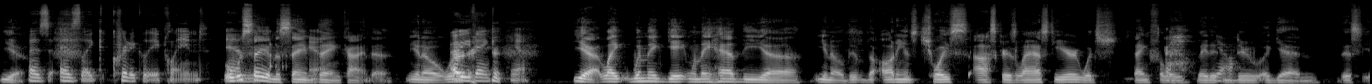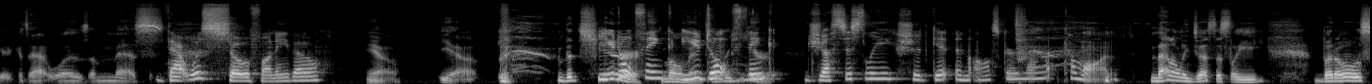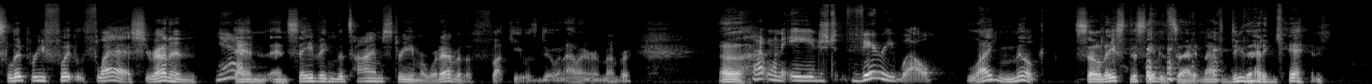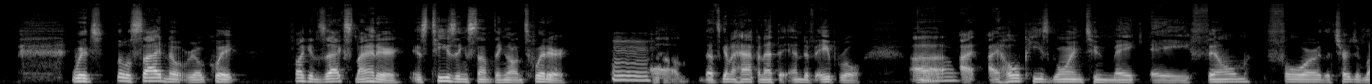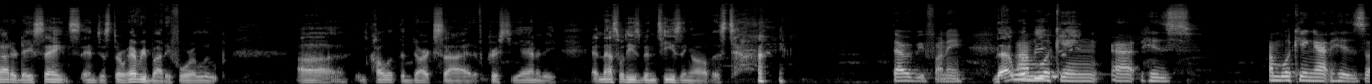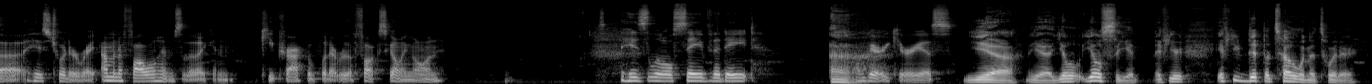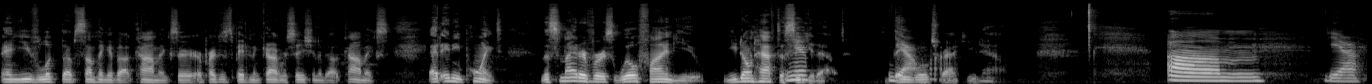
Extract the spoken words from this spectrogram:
Yeah. as as like critically acclaimed Well, we're saying the same yeah. thing, kind of. You know, oh we're, you think yeah yeah, like when they gave when they had the uh, you know the, the audience choice Oscars last year, which thankfully Oh, they didn't yeah. do again this year because that was a mess. that was so funny though know, yeah. the cheer. you don't think you don't the year. think justice league should get an oscar matt come on not only Justice League, but old slippery foot Flash running yeah and and saving the time stream or whatever the fuck he was doing. I don't remember. Ugh. that one aged very well like milk. So they this they decided not to do that again. Which little side note, real quick, fucking Zack Snyder is teasing something on Twitter Mm, um, that's going to happen at the end of April. Uh, Oh. I, I hope he's going to make a film for the Church of Latter Day Saints and just throw everybody for a loop. Uh, and call it the dark side of Christianity, and that's what he's been teasing all this time. That would be funny. That would i'm looking at his i'm looking at his uh his twitter right? I'm gonna follow him so that i can keep track of whatever the fuck's going on. His little save the date. Uh, i'm very curious. Yeah, yeah, you'll you'll see it. If you're if you dip a toe into Twitter and you've looked up something about comics or, or participated in a conversation about comics at any point, the Snyderverse will find you. You don't have to seek Yeah. it out; they Yeah. will track you down. Um yeah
